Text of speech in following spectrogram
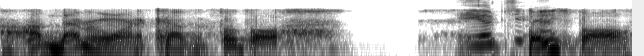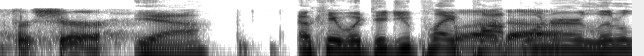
I've never worn a cup in football. Baseball for sure. Yeah. Okay. Well, did you play But, Pop uh, Warner, little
